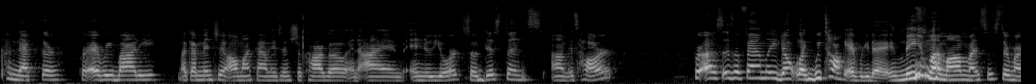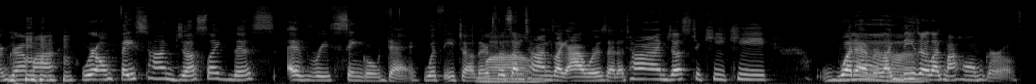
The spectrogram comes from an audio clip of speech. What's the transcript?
connector for everybody like i mentioned all my family's in chicago and i'm in new york so distance um, is hard for us as a family don't like we talk every day me my mom my sister my grandma we're on facetime just like this every single day with each other wow. for sometimes like hours at a time just to kiki whatever. Yeah. Like these are like my homegirls.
